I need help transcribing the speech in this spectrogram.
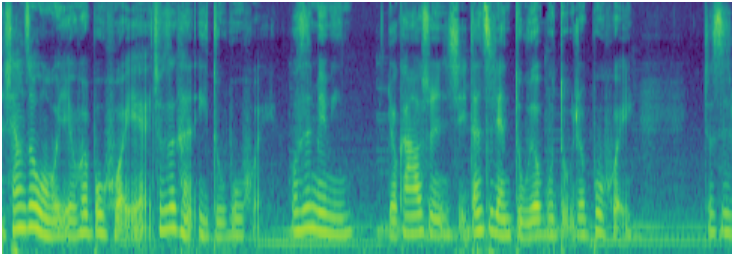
像是我也会不回耶，就是可能已读不回，或是明明有看到讯息，但是连读都不读就不回，就是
